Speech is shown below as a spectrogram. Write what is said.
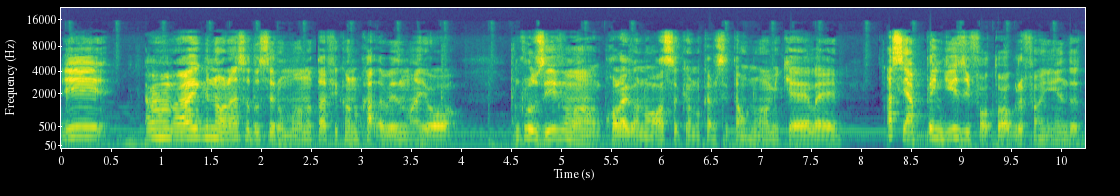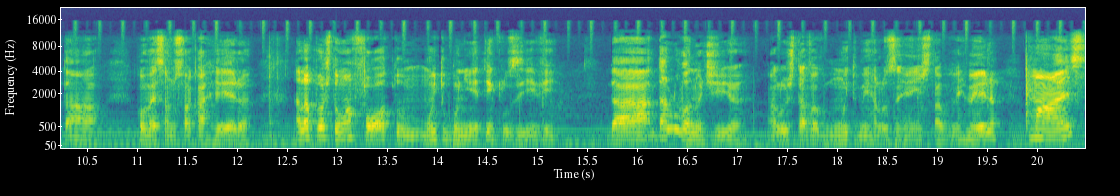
E a, ignorância do ser humano tá ficando cada vez maior. Inclusive, uma colega nossa, que eu não quero citar o nome, que ela é, assim, aprendiz de fotógrafa ainda, tá começando sua carreira. Ela postou uma foto muito bonita, inclusive, da, da lua no dia. A luz estava muito bem reluzente, estava vermelha, mas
